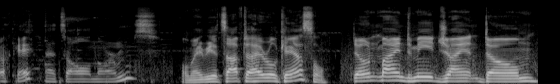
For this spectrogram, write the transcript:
Okay, that's all norms. Well, maybe it's off to Hyrule Castle. Don't mind me, giant dome.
